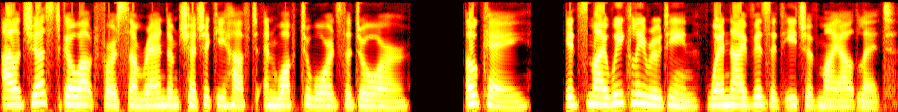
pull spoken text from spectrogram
I'll just go out for some random chechiki huffed and walk towards the door. Okay. It's my weekly routine when I visit each of my outlet.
